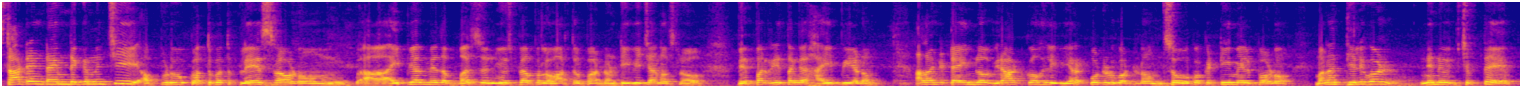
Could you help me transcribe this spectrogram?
స్టార్ట్ అయిన టైం దగ్గర నుంచి అప్పుడు కొత్త కొత్త ప్లేయర్స్ రావడం ఐపీఎల్ మీద బజ్ న్యూస్ పేపర్లో వార్తలు పాడడం టీవీ ఛానల్స్లో విపరీతంగా హైప్ ఇవ్వడం అలాంటి టైంలో విరాట్ కోహ్లీ ఎరక్కోటుడు కొట్టడం సో ఒక్కొక్క టీం వెళ్ళిపోవడం. మనం తెలుగు వాళ్ళు- నేను చెప్తే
